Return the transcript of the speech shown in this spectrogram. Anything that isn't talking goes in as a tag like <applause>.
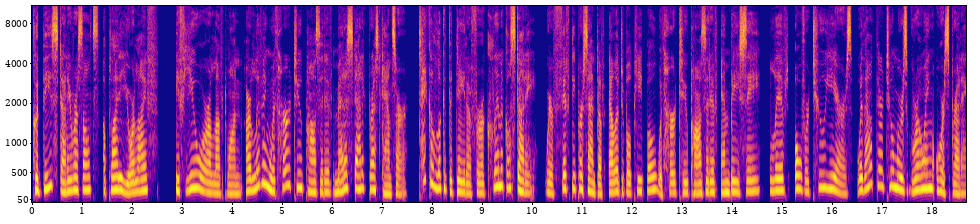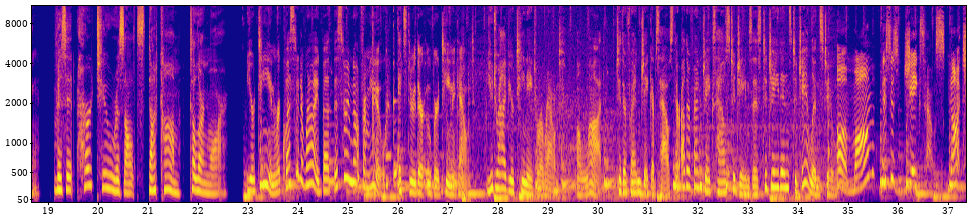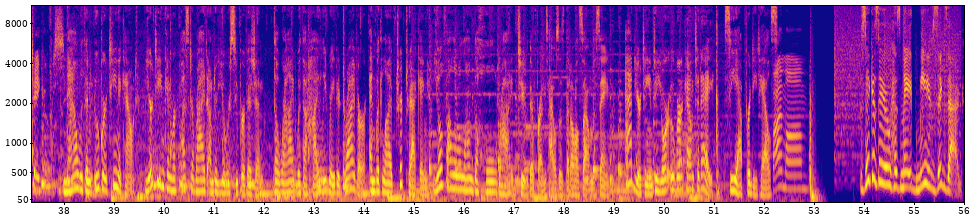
Could these study results apply to your life? If you or a loved one are living with HER2 positive metastatic breast cancer, take a look at the data for a clinical study where 50% of eligible people with HER2 positive MBC lived over two years without their tumors growing or spreading. Visit her2results.com to learn more. Your teen requested a ride, but this time not from you. It's through their Uber teen account. You drive your teenager around a lot to their friend Jacob's house, their other friend Jake's house, to James's, to Jaden's, to Jalen's, to. Uh, mom, this is Jake's house, not Jacob's. Now, with an Uber teen account, your teen can request a ride under your supervision. They'll ride with a highly rated driver, and with live trip tracking, you'll follow along the whole ride to their friends' houses that all sound the same. Add your teen to your Uber account today. See app for details. Bye, mom. Zigazoo has made me zigzag.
